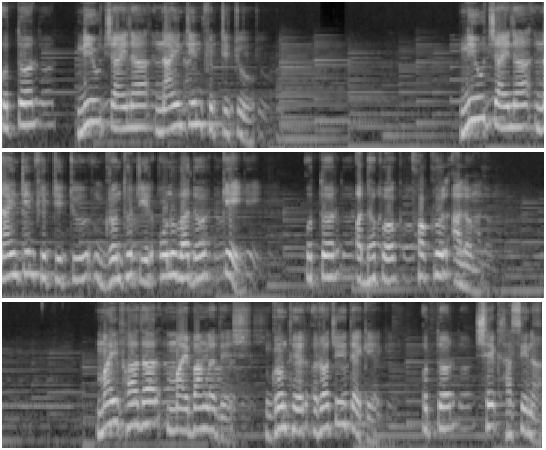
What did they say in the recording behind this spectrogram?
উত্তর, New China nineteen fifty two. New China nineteen গ্রন্থটির অনুবাদক কে? উত্তর, অধ্যাপক Fakhrul Alam. My father, my Bangladesh, গ্রন্থের রচয়িতা কে উত্তর, শেখ হাসিনা।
